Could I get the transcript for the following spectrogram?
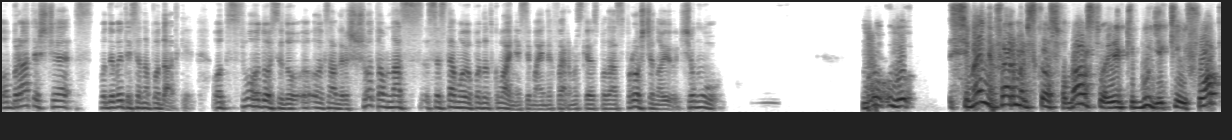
обрати ще подивитися на податки? От з твого досвіду, Олександре, що там в нас з системою оподаткування сімейних фермерських господарств спрощеною? Чому? Ну, ну, сімейне фермерське господарство, як і будь-який ФОП,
